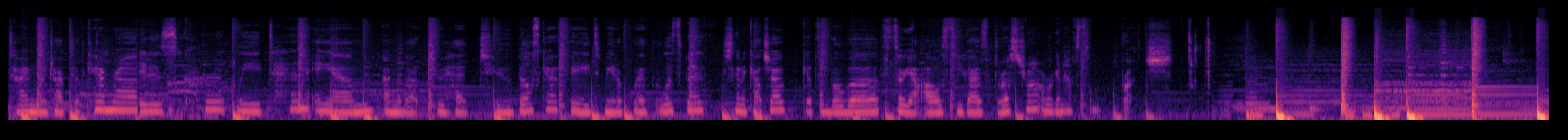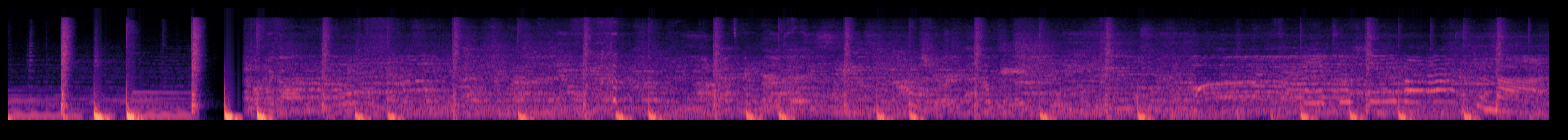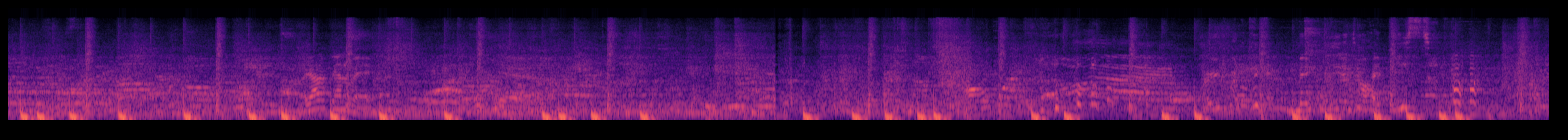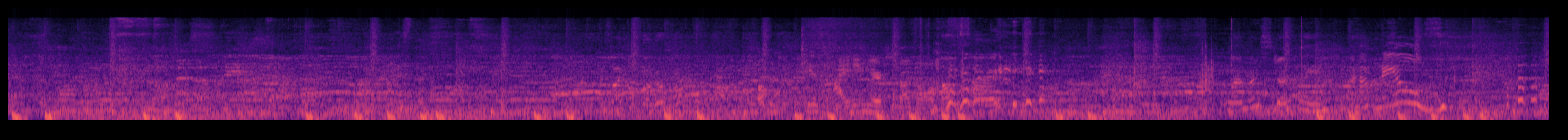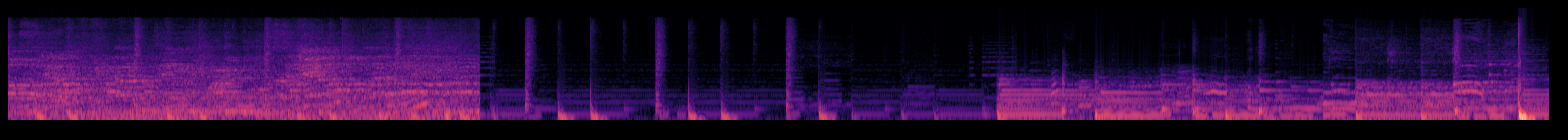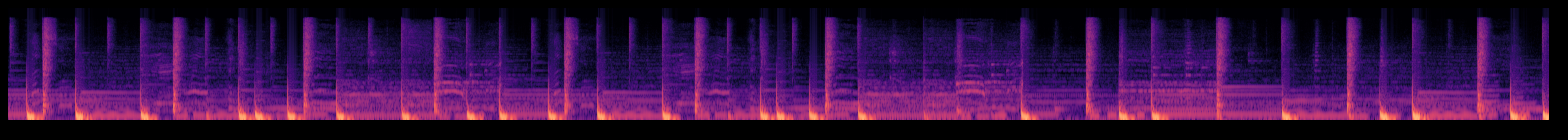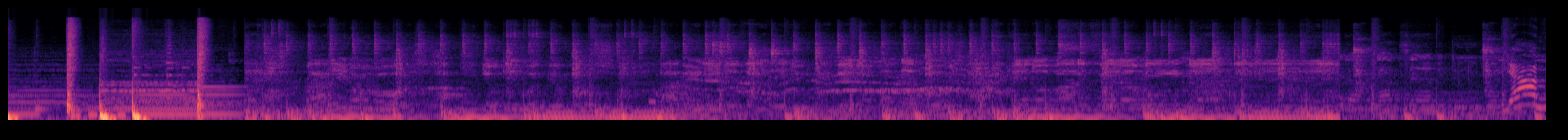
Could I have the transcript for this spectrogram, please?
time no talk to the camera. It is currently 10 a.m. I'm about to head to Bill's Cafe to meet up with Elizabeth. She's gonna catch up, get some boba. So yeah, I'll see you guys at the restaurant. We're gonna have some brunch. Is hiding your struggle. Oh, sorry. Why am I struggling? I have nails! Yeah,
